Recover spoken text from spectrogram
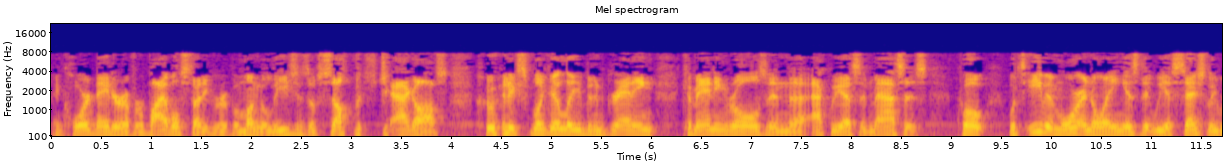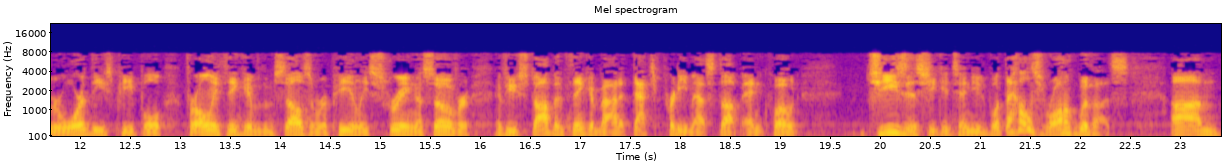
and coordinator of her Bible study group among the legions of selfish jagoffs who had inexplicably been granting commanding roles in the acquiescent masses. Quote, what's even more annoying is that we essentially reward these people for only thinking of themselves and repeatedly screwing us over. If you stop and think about it, that's pretty messed up, end quote. Jesus, she continued, what the hell's wrong with us? Um,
